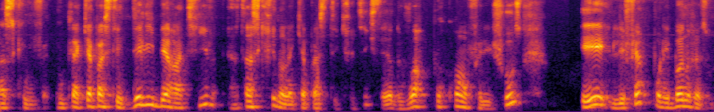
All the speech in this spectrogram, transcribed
à ce que vous faites. Donc, la capacité délibérative est inscrite dans la capacité critique, c'est-à-dire de voir pourquoi on fait les choses et les faire pour les bonnes raisons.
